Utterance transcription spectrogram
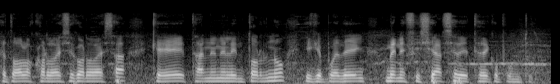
de todos los cordobeses y cordobesas que están en el entorno y que pueden beneficiarse de este ecopunto.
